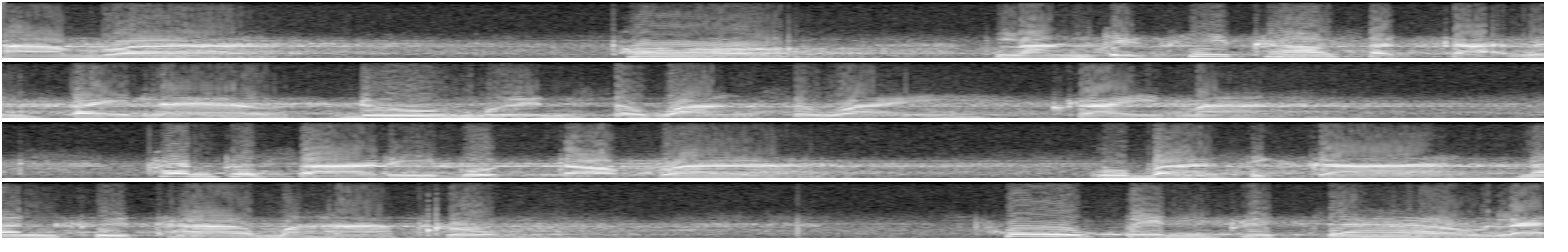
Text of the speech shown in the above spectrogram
ถามว่า พ่อ หลังจากที่เท้าสักกะนั้นไปแล้ว ดูเหมือนสว่างสวัยใครมา ท่านภาษารีบุตรตอบว่า อุบาสิกานั่นคือเท้ามหาพรหมผู้เป็นพระเจ้าและ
